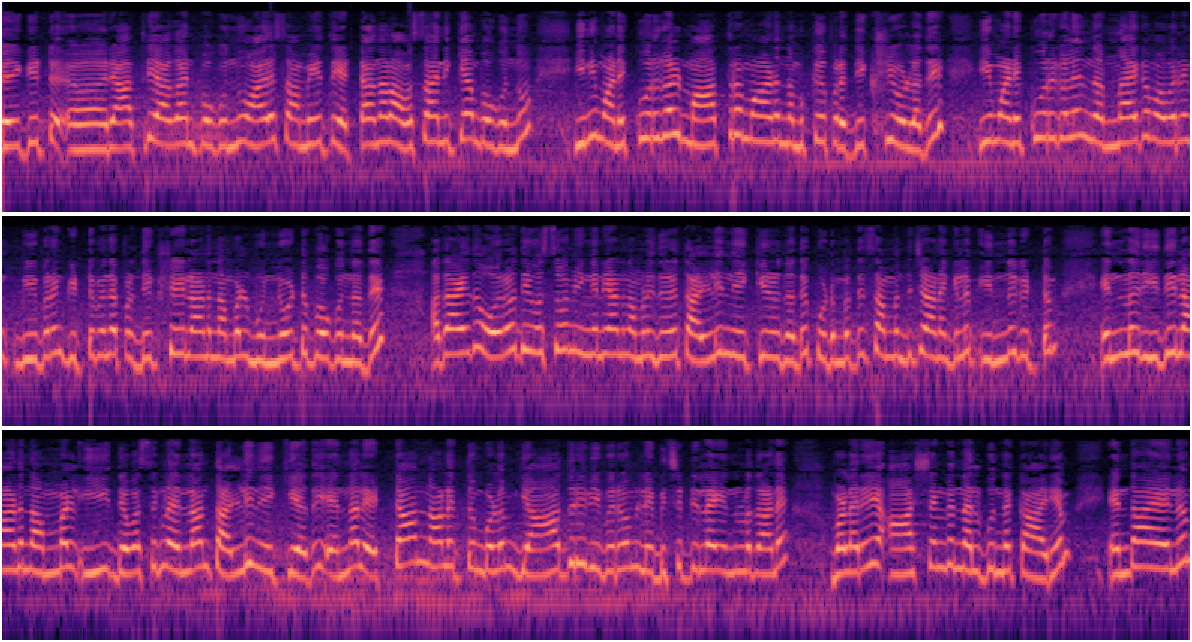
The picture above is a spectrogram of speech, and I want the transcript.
വൈകിട്ട് രാത്രിയാകാൻ പോകുന്നു. ആ സമയത്ത് എട്ടാം നാൾ അവസാനിക്കാൻ പോകുന്നു. ഇനി മണിക്കൂറുകൾ മാത്രമാണ് നമുക്ക് പ്രതീക്ഷയുള്ളത്. ഈ മണിക്കൂറുകളിൽ നിർണായക വിവരം കിട്ടുമെന്ന പ്രതീക്ഷയിലാണ് നമ്മൾ മുന്നോട്ട് പോകുന്നത് അതായത് ഓരോ ദിവസവും ഇങ്ങനെയാണ് നമ്മൾ ഇതുവരെ തള്ളി നീക്കിയിരുന്നത്. കുടുംബത്തെ സംബന്ധിച്ചാണെങ്കിലും ഇന്ന് കിട്ടും എന്നുള്ള രീതിയിലാണ് നമ്മൾ ഈ ദിവസങ്ങളെല്ലാം തള്ളി നീക്കിയത്. എന്നാൽ എട്ടാം നാൾ എത്തുമ്പോഴും യാതൊരു വിവരവും ലഭിച്ചിട്ടില്ല എന്നുള്ളതാണ് വളരെ ആശങ്ക നൽകുന്ന കാര്യം. എന്തായാലും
